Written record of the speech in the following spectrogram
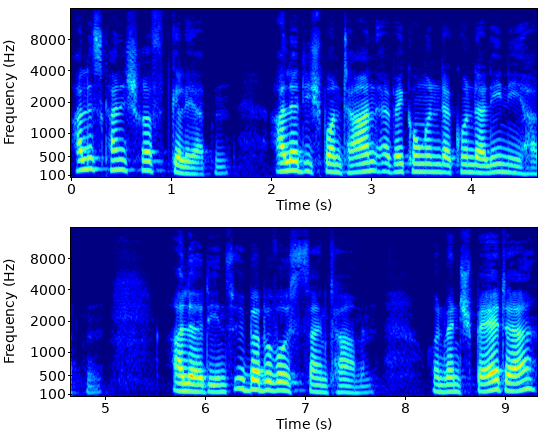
alles keine Schriftgelehrten, alle die Spontanerweckungen der Kundalini hatten, alle, die ins Überbewusstsein kamen. Und wenn später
